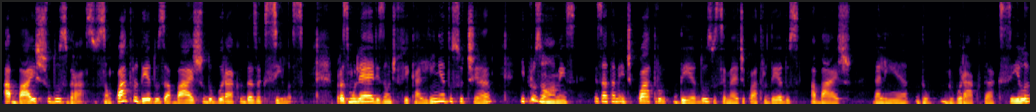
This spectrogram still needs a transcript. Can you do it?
abaixo dos braços. São quatro dedos abaixo do buraco das axilas. Para as mulheres, onde fica a linha do sutiã, e para os homens, exatamente quatro dedos, você mede quatro dedos abaixo da linha do, do buraco da axila,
